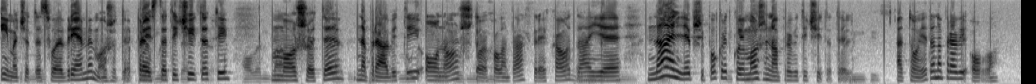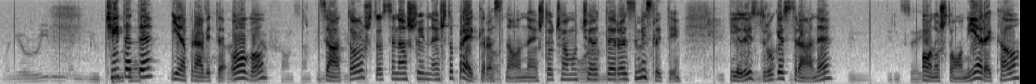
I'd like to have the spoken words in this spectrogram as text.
imat ćete svoje vrijeme, možete prestati čitati, možete napraviti ono što je Hollenbach rekao da je najljepši pokret koji može napraviti čitatelj. A to je da napravi ovo. Čitate i napravite ovo zato što ste našli nešto prekrasno, nešto o čemu ćete razmisliti. Ili s druge strane, ono što on nije rekao,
